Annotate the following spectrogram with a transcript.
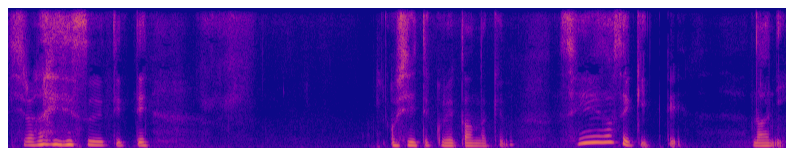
知らないですって言って、教えてくれたんだけど、星座石って何？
